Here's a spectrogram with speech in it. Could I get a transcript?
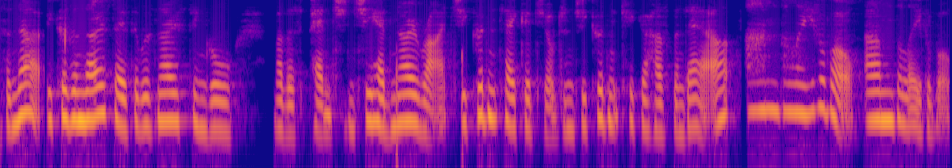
as a nurse because in those days there was no single mother's pension. She had no right. She couldn't take her children. She couldn't kick her husband out. Unbelievable. Unbelievable.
